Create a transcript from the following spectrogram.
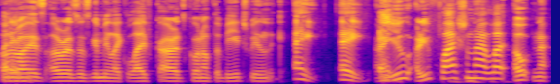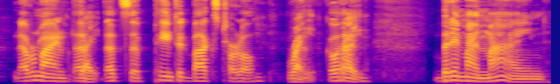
But in- Otherwise, otherwise, there's gonna be like lifeguards going up the beach, being like, "Hey, hey, are Hey. you are you flashing that light? Oh, no, never mind. That, Right. That's a painted box turtle. Right, Go ahead. right. But in my mind,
